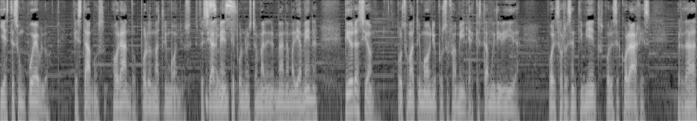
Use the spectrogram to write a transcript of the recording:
Y este es un pueblo que estamos orando por los matrimonios, especialmente por nuestra hermana María Mena. Pide oración por su matrimonio, por su familia, que está muy dividida, por esos resentimientos, por esos corajes, ¿verdad?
